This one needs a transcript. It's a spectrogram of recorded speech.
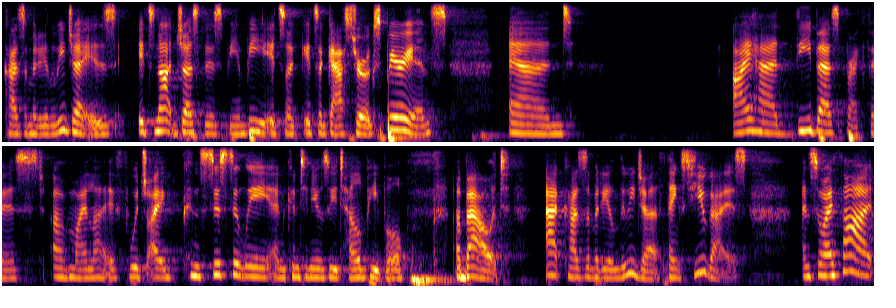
Casa Maria Luigia, is it's not just this B and B; it's a it's a gastro experience, and I had the best breakfast of my life, which I consistently and continuously tell people about at Casa Maria Luigia, thanks to you guys. And so I thought,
